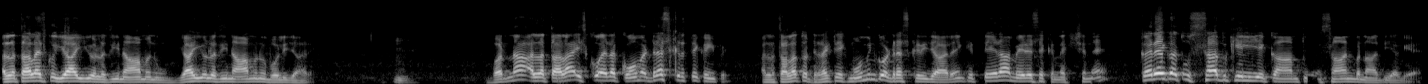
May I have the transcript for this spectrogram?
اللہ تعالیٰ اس کو یا لذین آمن یا لذین آمن بولی جا رہے ورنہ اللہ تعالیٰ اس کو ایز اے قوم ایڈریس کرتے کہیں پہ۔ اللہ تعالیٰ تو ڈائریکٹ ایک مومن کو ایڈریس کری جا رہے ہیں کہ تیرا میرے سے کنیکشن ہے۔ کرے گا تو سب کے لیے کام تو انسان بنا دیا گیا ہے۔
